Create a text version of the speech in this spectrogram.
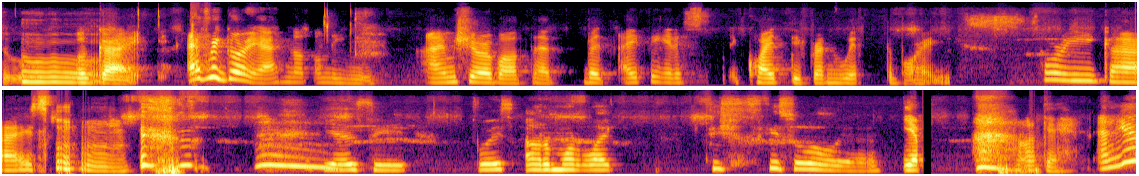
to a Oh. guy. Every girl, yeah, not only me. I'm sure about that. But I think it is quite different with the boys. Sorry, guys. Yeah, see, boys are more like vis- visual. Yeah. Yep okay, and you?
